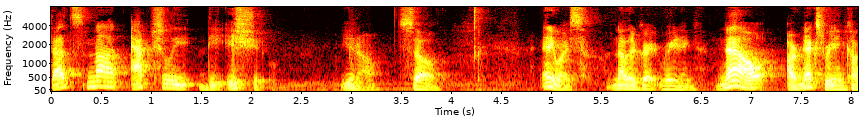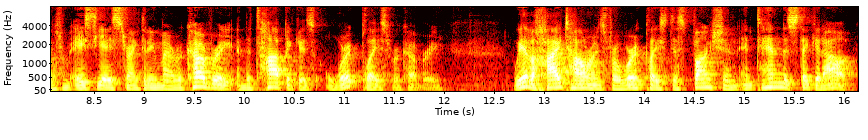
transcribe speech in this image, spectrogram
that's not actually the issue, you know. So anyways, another great reading. Now, our next reading comes from ACA Strengthening My Recovery and the topic is workplace recovery. We have a high tolerance for workplace dysfunction and tend to stick it out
